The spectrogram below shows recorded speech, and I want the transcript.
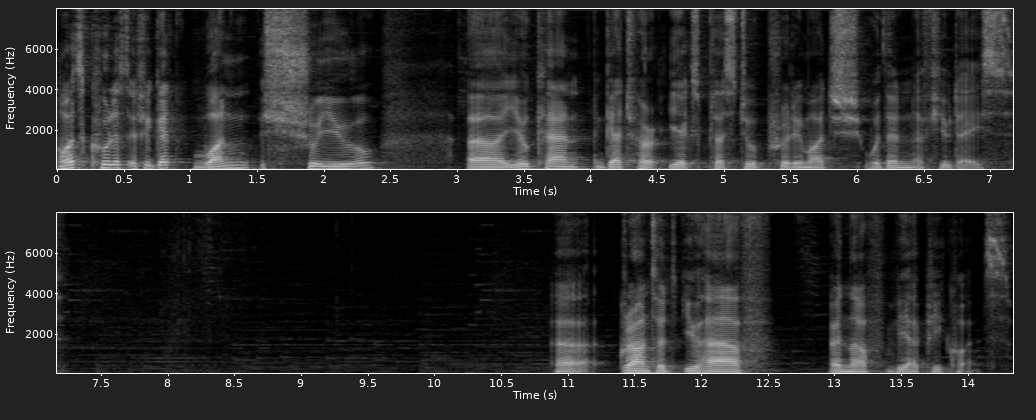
What's cool is if you get one Shui-Yu, uh, you can get her EX plus 2 pretty much within a few days. Uh, granted, you have enough VIP coins.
